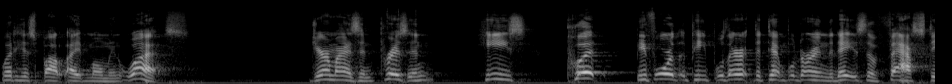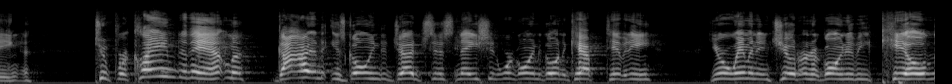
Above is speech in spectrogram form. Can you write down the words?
what his spotlight moment was. Jeremiah's in prison. He's put before the people there at the temple during the days of fasting to proclaim to them God is going to judge this nation. We're going to go into captivity. Your women and children are going to be killed.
